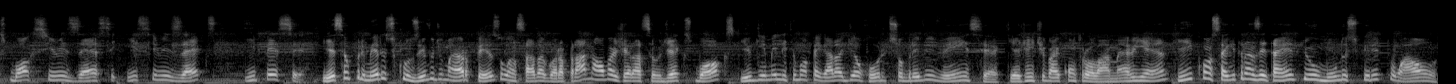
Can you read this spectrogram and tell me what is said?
Xbox Series S e Series X e PC. E esse é o primeiro exclusivo de maior peso lançado agora para a nova geração de Xbox, e o game ele tem uma pegada de horror de sobrevivência, que a gente vai controlar a Marianne, que consegue transitar entre o mundo espiritual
